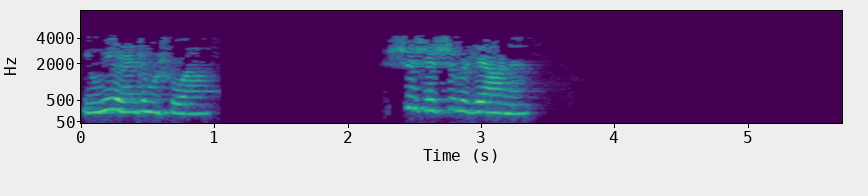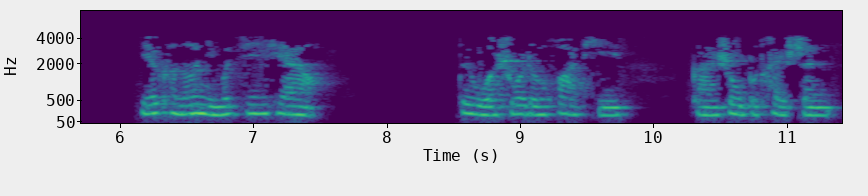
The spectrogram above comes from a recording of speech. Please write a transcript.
有没有人这么说啊？事实是不是这样呢？也可能你们今天啊，对我说这个话题感受不太深，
